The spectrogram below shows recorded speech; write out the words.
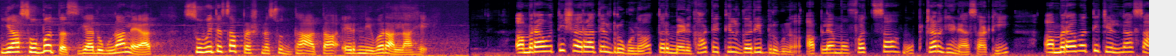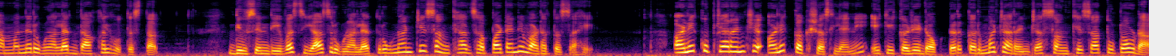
यासोबतच या रुग्णालयात सुविधेचा प्रश्नसुद्धा आता एरणीवर आला आहे. अमरावती शहरातील रुग्ण तर मेळघाट येथील गरीब रुग्ण आपल्या मोफतचा उपचार घेण्यासाठी अमरावती जिल्हा सामान्य रुग्णालयात दाखल होत असतात. दिवसेंदिवस याच रुग्णालयात रुग्णांची संख्या झपाट्याने वाढतच आहे. अनेक उपचारांचे अनेक कक्ष असल्याने एकीकडे डॉक्टर कर्मचाऱ्यांच्या संख्येचा तुटवडा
